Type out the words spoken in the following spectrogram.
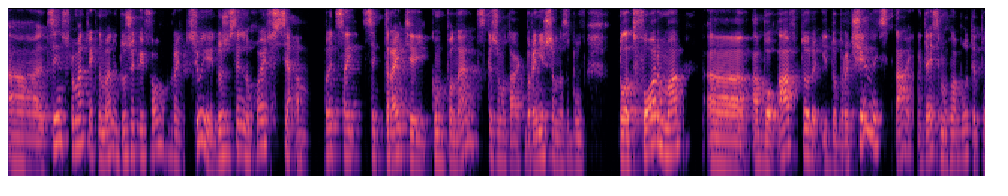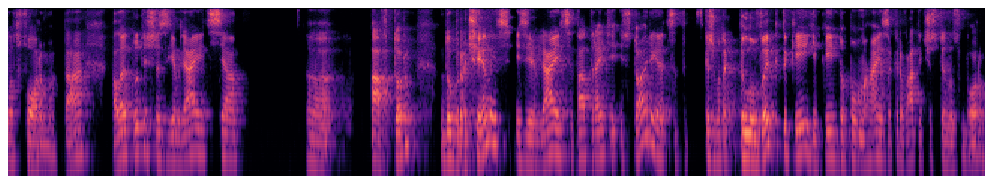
Е, цей інструмент, як на мене, дуже кайфово працює, і дуже сильно хочеться, аби цей цей третій компонент, скажімо так, бо раніше в нас був платформа або автор і доброчинець, та і десь могла бути платформа, та але тут ще з'являється. Е, автор, доброчинець, і з'являється та третя історія. Це скажімо так, тиловик такий, який допомагає закривати частину збору.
